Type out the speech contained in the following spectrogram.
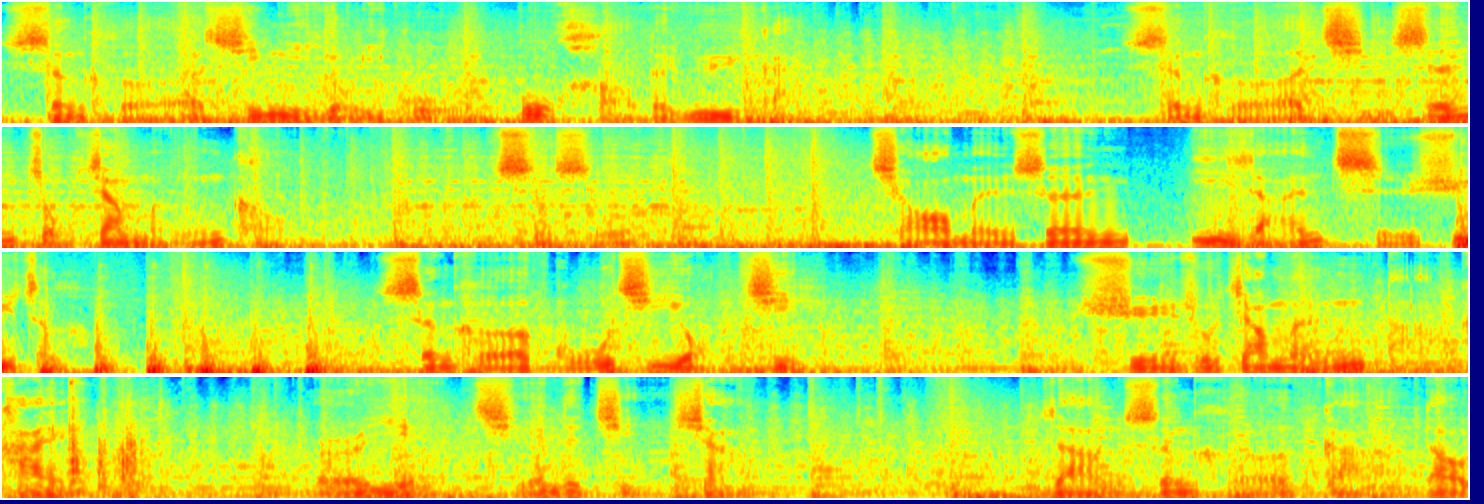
申和心里有一股不好的预感。申和起身走向门口，此时敲门声依然持续着。申和鼓起勇气。迅速将门打开，而眼前的景象让申和感到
